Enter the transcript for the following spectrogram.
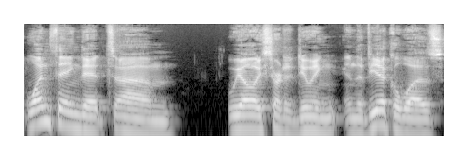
one thing that um, we always started doing in the vehicle was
